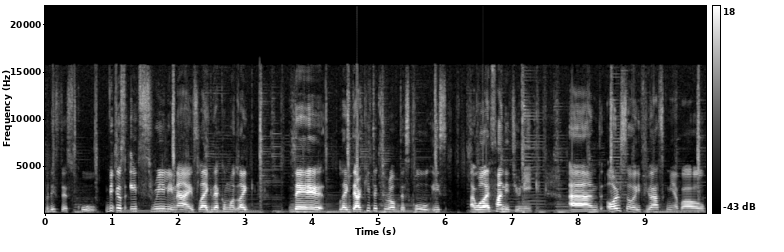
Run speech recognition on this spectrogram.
but it's the school because it's really nice. Like the like the like the architecture of the school is well, I find it unique. And also, if you ask me about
